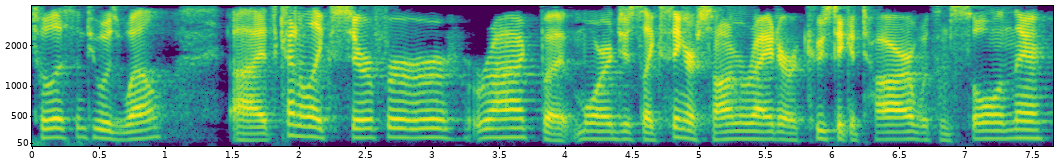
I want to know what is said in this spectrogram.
to listen to as well. Uh, it's kind of like surfer rock, but more just like singer songwriter, acoustic guitar with some soul in there.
